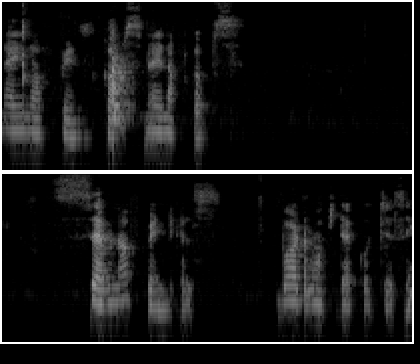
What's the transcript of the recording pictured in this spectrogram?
Nine of pen, cups. Nine of cups. Seven of pentacles. Bottom of deck వచ్చేసి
